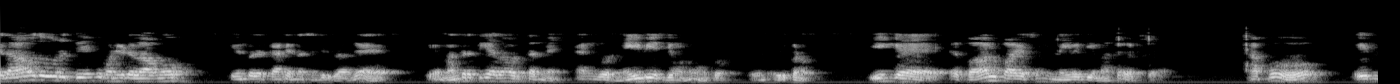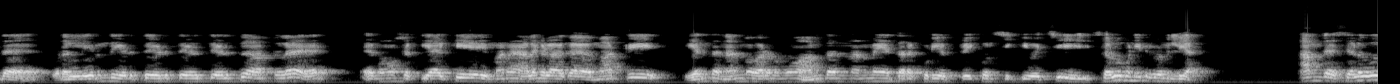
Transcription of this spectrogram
ஏதாவது ஒரு தீங்கு பண்ணிடலாமோ என்பதற்காக என்ன செஞ்சிருக்காங்க மந்திரத்துக்கே தான் ஒரு தன்மை. அங்கே ஒரு நெய்வேத்தியம் ஒன்று இருக்கணும். இங்கே பால் பாயசம் நைவேத்தியமாக வச்சுக்கிறோம் அப்போ இந்த உடல்ல இருந்து எடுத்து எடுத்து எடுத்து எடுத்து மனோ சக்தியாக்கி மன அலைகளாக மாற்றி எந்த நன்மை வரணுமோ அந்த நன்மையை தரக்கூடிய ஃப்ரீக்குவன்சிக்கு வச்சு செலவு பண்ணிட்டு இருக்கணும் இல்லையா? அந்த செலவு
